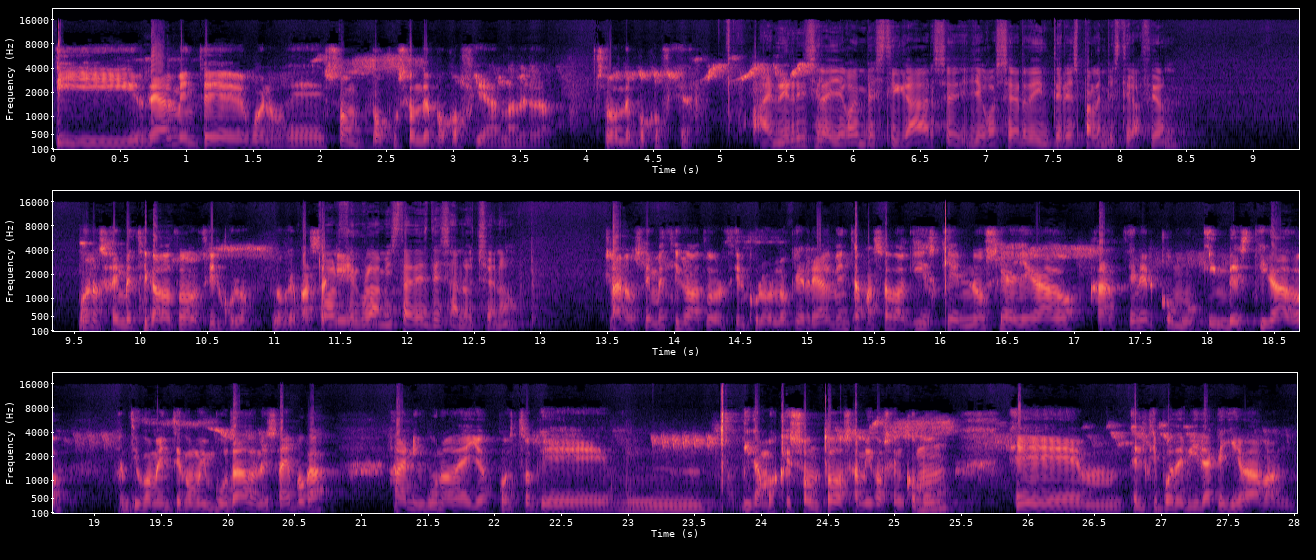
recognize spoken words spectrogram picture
Y realmente, bueno, eh, son, poco, son de poco fiar, la verdad. Son de poco fiar. ¿A Enirri se le llegó a investigar? ¿Se llegó a ser de interés para la investigación? Bueno, se ha investigado todo el círculo. Lo que pasa todo el círculo de amistades de esa noche, ¿no? Claro, se ha investigado todo el círculo. Lo que realmente ha pasado aquí es que no se ha llegado a tener como investigado, antiguamente como imputado en esa época, a ninguno de ellos, puesto que mm, digamos que son todos amigos en común. Eh, el tipo de vida que llevaban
